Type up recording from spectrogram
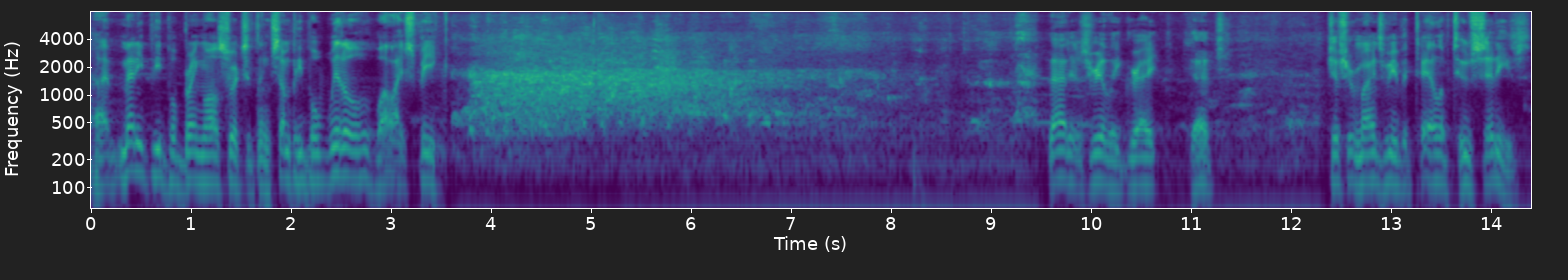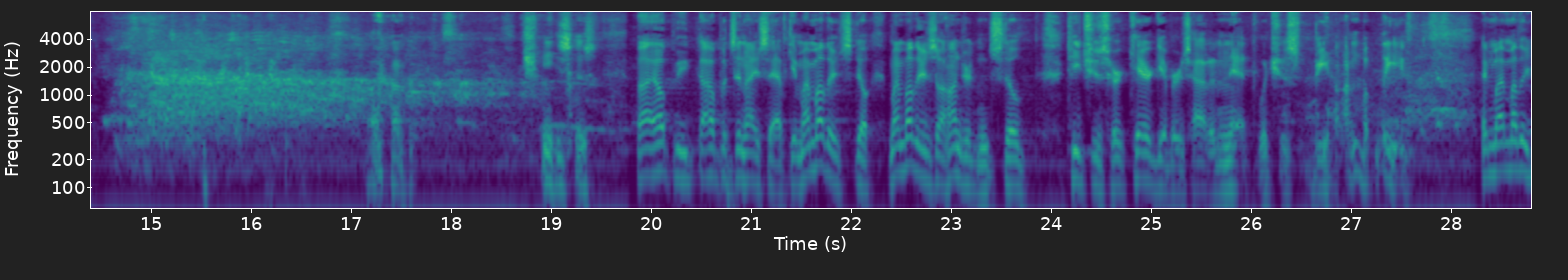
Uh, many people bring all sorts of things. Some people whittle while I speak. that is really great. That just reminds me of a tale of two cities. Jesus. I hope, I hope it's a nice Afghan. My mother's still, my mother's 100 and still teaches her caregivers how to knit, which is beyond belief. And my mother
